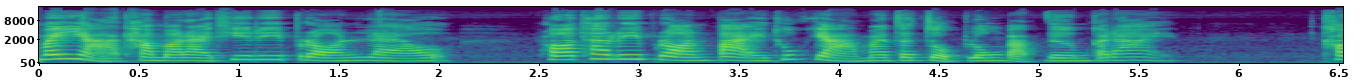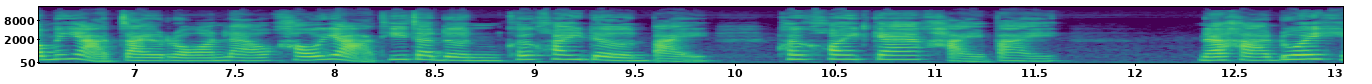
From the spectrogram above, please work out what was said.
ไม่อยากทำอะไรที่รีบร้อนแล้ว เพราะถ้ารีบร้อนไปทุกอย่างมันจะจบลงแบบเดิมก็ได้ เขาไม่อยากใจร้อนแล้ว เขาอยากที่จะเดินค่อยๆเดินไป ค่อยๆแก้ไขไปนะคะ ด้วยเห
